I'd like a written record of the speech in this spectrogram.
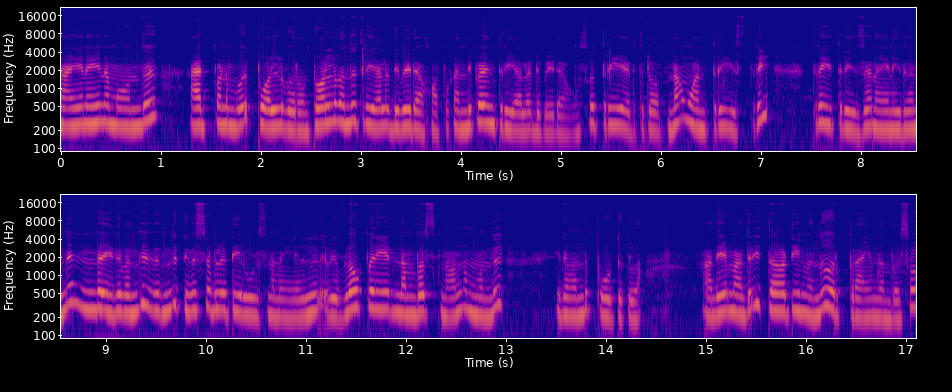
நைனையும் நம்ம வந்து ஆட் பண்ணும்போது டுவெல் வரும். டுவெல் வந்து த்ரீயால் டிவைட் ஆகும். அப்போ கண்டிப்பாக இந்த த்ரீயால் டிவைட் ஆகும். ஸோ த்ரீ எடுத்துட்டோம் அப்படின்னா one three is three three three is nine இது வந்து இந்த இது வந்து இது வந்து டிவிசபிலிட்டி ரூல்ஸ் நம்ம எல் எவ்வளோ பெரிய நம்பர்ஸ்னாலும் நம்ம வந்து இதை வந்து போட்டுக்கலாம். அதே மாதிரி தேர்ட்டீன் வந்து ஒரு ப்ரைம் நம்பர் ஸோ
